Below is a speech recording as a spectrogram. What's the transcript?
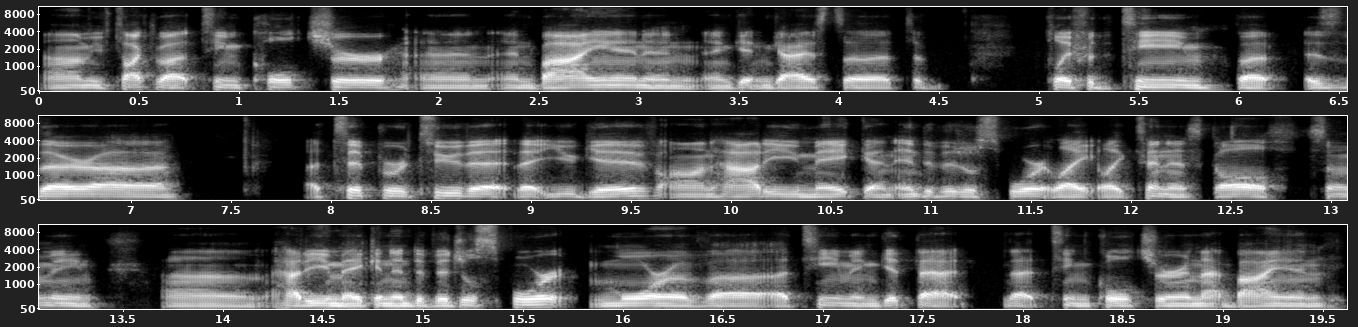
um, you've talked about team culture and and buy-in and and getting guys to to play for the team. But is there uh, a tip or two that that you give on how do you make an individual sport like like tennis, golf? So I mean, um, how do you make an individual sport more of a, a team and get that that team culture and that buy-in?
